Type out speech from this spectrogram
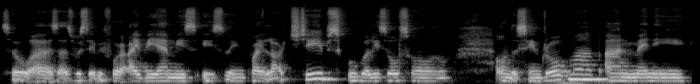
So as as we said before, IBM is is doing quite large chips. Google is also on the same roadmap, and many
